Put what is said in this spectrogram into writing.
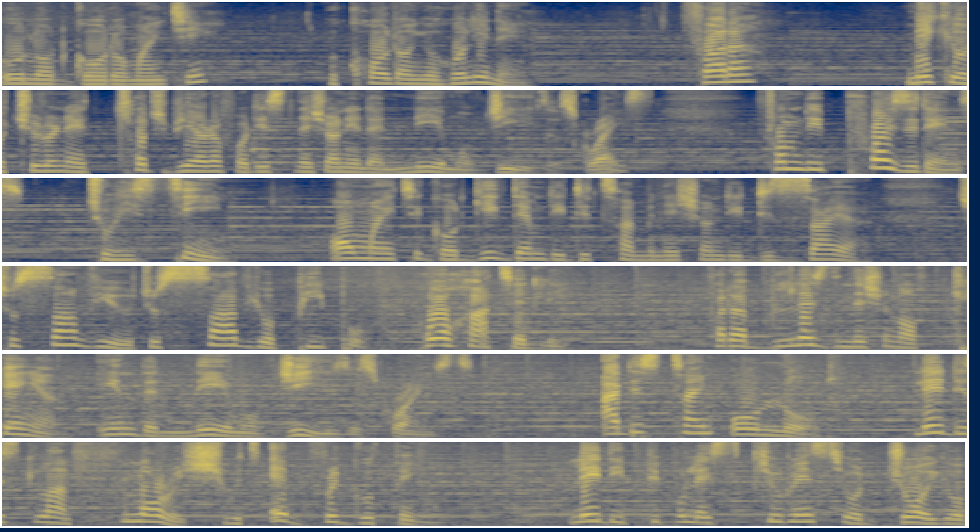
O Lord God Almighty, we called on your holy name. Father, make your children a torchbearer for this nation in the name of Jesus Christ. From the president to his team, Almighty God, give them the determination, the desire to serve you, to serve your people wholeheartedly. Father, bless the nation of Kenya in the name of Jesus Christ. At this time, O Lord, let this land flourish with every good thing. Let the people experience your joy, your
